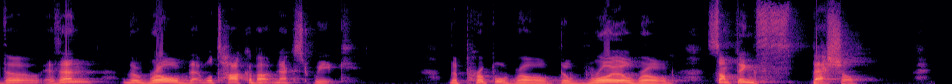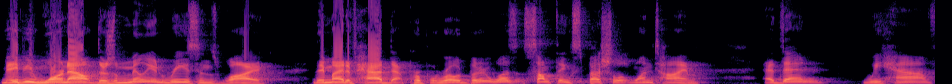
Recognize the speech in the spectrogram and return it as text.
The, then the robe that we'll talk about next week the purple robe, the royal robe, something special, maybe worn out. There's a million reasons why they might have had that purple robe, but it was something special at one time. And then we have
